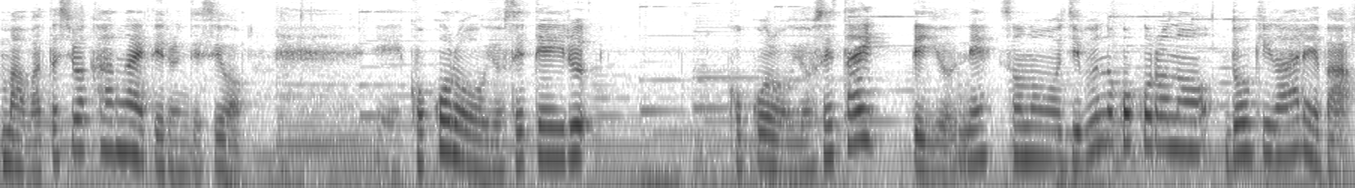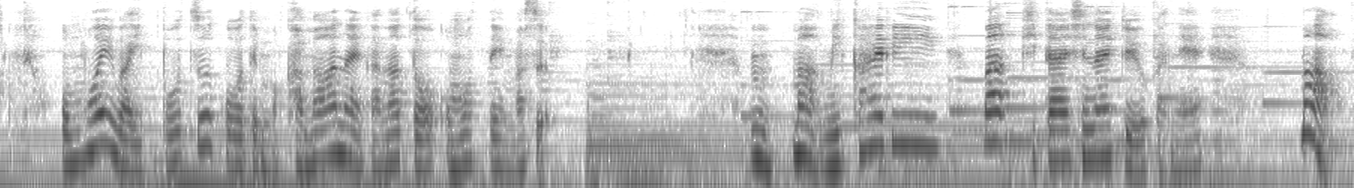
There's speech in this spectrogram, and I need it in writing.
まあ私は考えてるんですよ、えー、心を寄せている。心を寄せたいっていうねその自分の心の動機があれば思いは一方通行でも構わないかなと思っています。うん、まあ見返りは期待しないというかねまあ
